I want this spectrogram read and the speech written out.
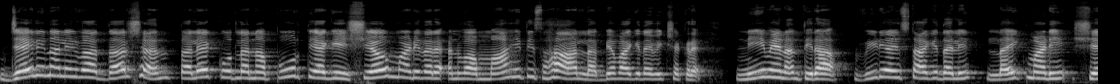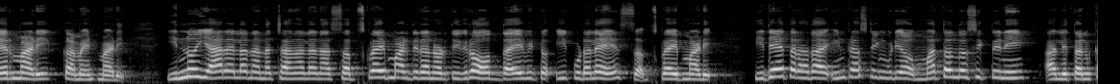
ಜೈಲಿನಲ್ಲಿರುವ ದರ್ಶನ್ ತಲೆ ಕೂದಲನ್ನ ಪೂರ್ತಿಯಾಗಿ ಶೇವ್ ಮಾಡಿದ್ದಾರೆ ಅನ್ನುವ ಮಾಹಿತಿ ಸಹ ಲಭ್ಯವಾಗಿದೆ ವೀಕ್ಷಕರೇ. ನೀವೇನಂತೀರಾ? ವಿಡಿಯೋ ಇಷ್ಟ ಆಗಿದ್ದಲ್ಲಿ ಲೈಕ್ ಮಾಡಿ, ಶೇರ್ ಮಾಡಿ, ಕಮೆಂಟ್ ಮಾಡಿ. ಇನ್ನೂ ಯಾರೆಲ್ಲ ನನ್ನ ಚಾನಲನ್ನು ಸಬ್ಸ್ಕ್ರೈಬ್ ಮಾಡ್ದಿರ ನೋಡ್ತಿದ್ದೀರೋ ದಯವಿಟ್ಟು ಈ ಕೂಡಲೇ ಸಬ್ಸ್ಕ್ರೈಬ್ ಮಾಡಿ. ಇದೇ ತರಹದ ಇಂಟ್ರೆಸ್ಟಿಂಗ್ ವಿಡಿಯೋ ಮತ್ತೊಂದು ಸಿಗ್ತೀನಿ. ಅಲ್ಲಿ ತನಕ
